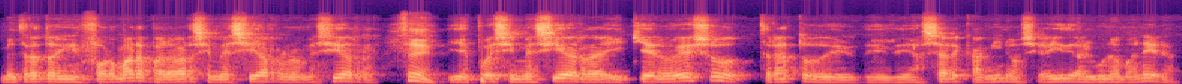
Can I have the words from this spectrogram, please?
me trato de informar para ver si me cierra o no me cierra. Sí, Y después si me cierra y quiero eso, trato de, de- de hacer camino hacia ahí de alguna manera.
